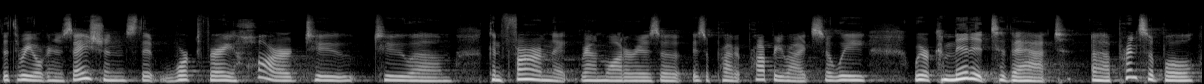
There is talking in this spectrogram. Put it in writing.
the three organizations that worked very hard to to um, confirm that groundwater is a is a private property right. So we we are committed to that uh, principle.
